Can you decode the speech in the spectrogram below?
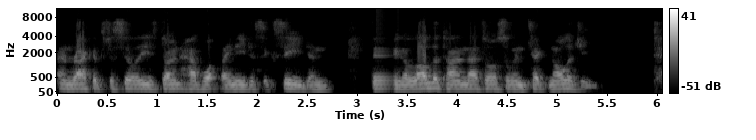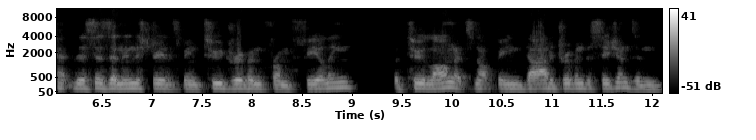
and rackets facilities don't have what they need to succeed. And I think a lot of the time that's also in technology. This is an industry that's been too driven from feeling for too long. It's not been data driven decisions and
